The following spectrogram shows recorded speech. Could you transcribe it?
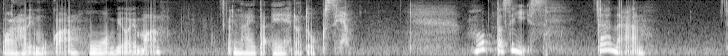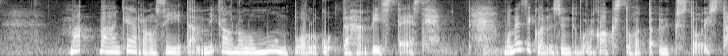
parhaani mukaan huomioimaan näitä ehdotuksia. Mutta siis, tänään Mä vähän kerron siitä, mikä on ollut mun polku tähän pisteeseen. Mun esikoinen syntyi vuonna 2011.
